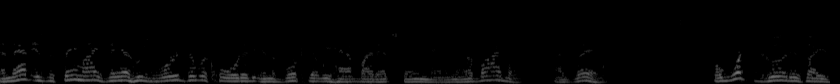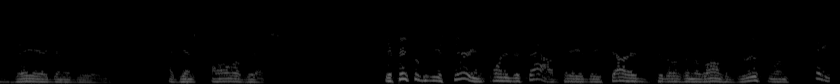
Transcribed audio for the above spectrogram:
And that is the same Isaiah whose words are recorded in the book that we have by that same name in our Bible, Isaiah. But what good is Isaiah going to do against all of this? The officials of the Assyrians pointed this out. They, they shouted to those on the walls of Jerusalem, Hey,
